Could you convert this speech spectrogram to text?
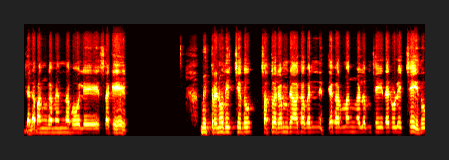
ജലഭംഗമെന്ന പോലെ സഖേ. മിത്രനുദിച്ചതു സത്വരം രാഘവൻ നിത്യകർമ്മങ്ങളും ചെയ്തരുളി ചെയ്തു.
